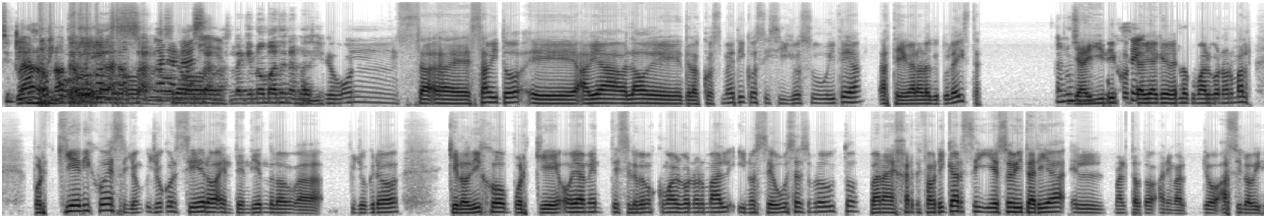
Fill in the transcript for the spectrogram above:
Sí, Claro, no te obligan la a que no maten a nadie. Según Sa- eh, Sábito, eh, había hablado de, de los cosméticos y siguió su idea hasta llegar a lo que tú leíste. Ah, no, Y sí. ahí dijo Sí. que había que verlo como algo normal. ¿Por qué dijo eso? Yo, yo considero, entendiéndolo, ah, yo creo que lo dijo porque obviamente si lo vemos como algo normal y no se usa ese producto, van a dejar de fabricarse y eso evitaría el maltrato animal. Yo así lo vi,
